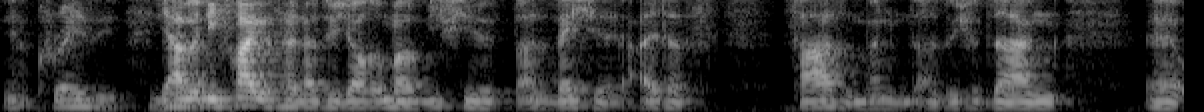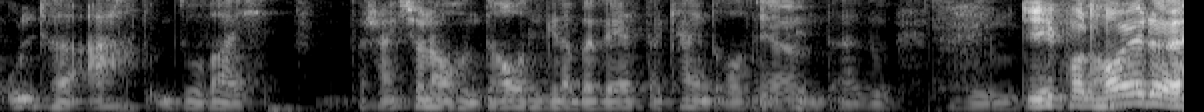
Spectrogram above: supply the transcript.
Ja, crazy. Ja, aber die Frage ist halt natürlich auch immer, wie viel, also welche Altersphase man nimmt. Also ich würde sagen, äh, unter acht und so war ich wahrscheinlich schon auch ein Draußenkind, aber wer ist da kein Draußenkind? Also deswegen. Die von heute.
